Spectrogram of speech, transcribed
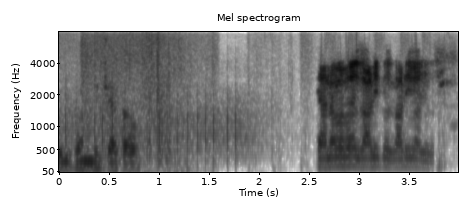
कुछ बंद क्या था वो। क्या नाम है गाड़ी पे गाड़ी आ जाओ।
